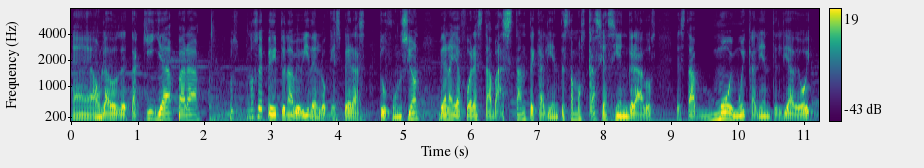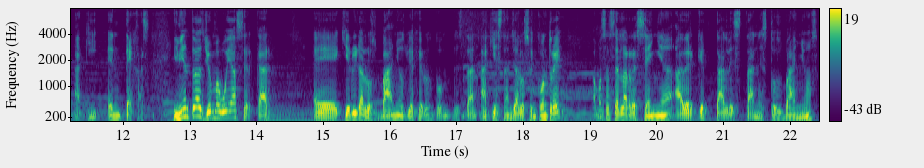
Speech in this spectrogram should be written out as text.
eh, a un lado de taquilla para pues no sé, pedirte una bebida en lo que esperas tu función. Vean allá afuera está bastante caliente, estamos casi a 100 grados, está muy muy caliente el día de hoy aquí en Texas. Y mientras yo me voy a acercar, eh, quiero ir a los baños viajeros, ¿dónde están? Aquí están, ya los encontré. Vamos a hacer la reseña a ver qué tal están estos baños.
